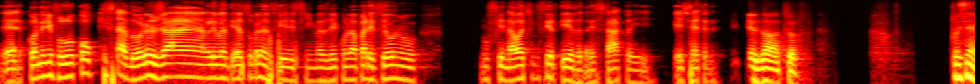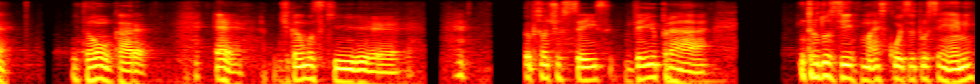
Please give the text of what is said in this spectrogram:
É, quando ele falou conquistador, eu já levantei a sobrancelha, assim, mas aí quando apareceu no, no final eu tive certeza da estátua e etc. Exato. Pois é. Então, cara, é, digamos que o episódio 6 veio para introduzir mais coisas pro CM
